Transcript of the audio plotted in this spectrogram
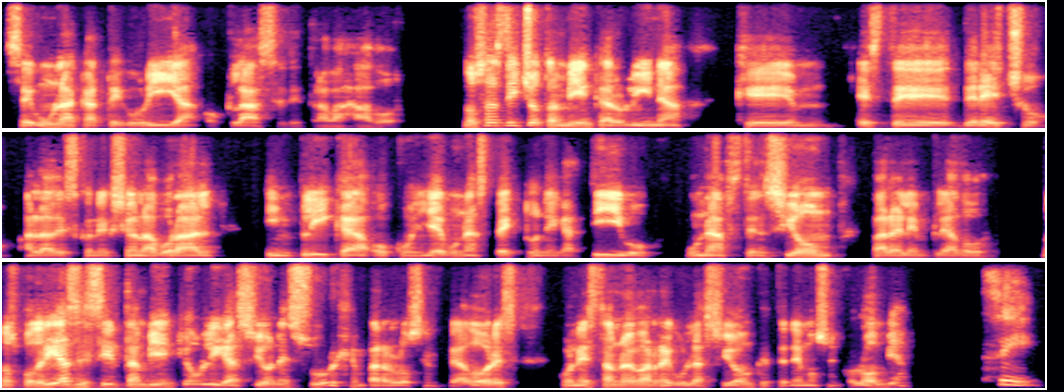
según la categoría o clase de trabajador. Nos has dicho también, Carolina, que mm, este derecho a la desconexión laboral implica o conlleva un aspecto negativo, una abstención para el empleador. ¿Nos podrías decir también qué obligaciones surgen para los empleadores con esta nueva regulación que tenemos en Colombia? Sí,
